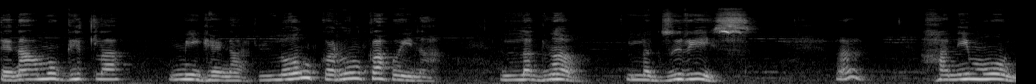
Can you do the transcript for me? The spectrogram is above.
त्यानं अमुक घेतला मी घेणार. लोन करून का होईना? लग्न लक्झरीज हनीमून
